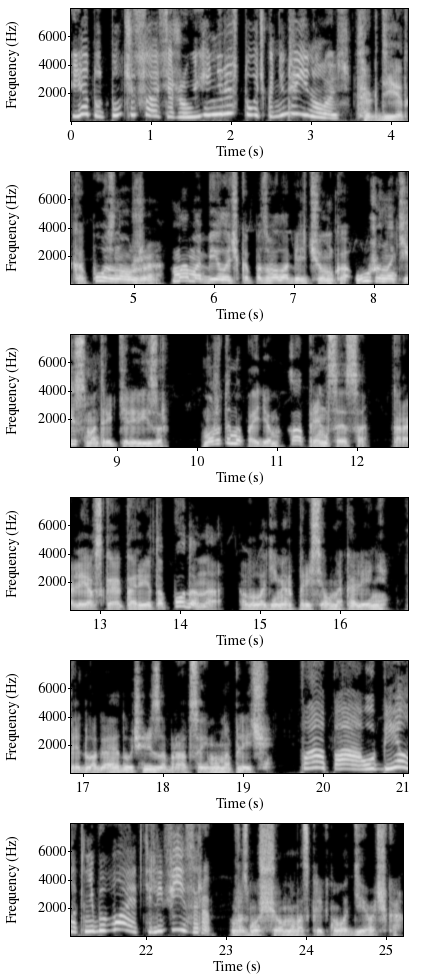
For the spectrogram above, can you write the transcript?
«Я тут полчаса сижу и ни листочка не двинулась!» «Так, детка, поздно уже. Мама Белочка позвала Бельчонка ужинать и смотреть телевизор. Может, и мы пойдем, а, принцесса? Королевская карета подана!» Владимир присел на колени, предлагая дочери забраться ему на плечи. «Папа, у белок не бывает телевизоров!» Возмущенно воскликнула девочка.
